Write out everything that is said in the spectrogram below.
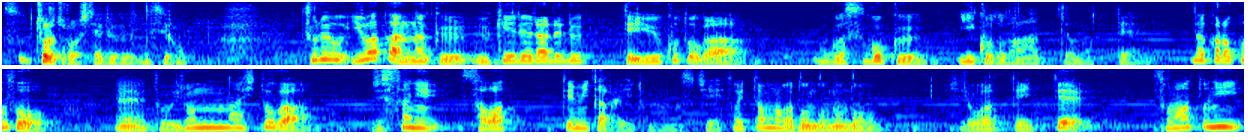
ちょろちょろしてるんですよ。それを違和感なく受け入れられるっていうことが、僕はすごくいいことだなって思って、だからこそ、えっ、ー、と、いろんな人が実際に触ってみたらいいと思いますし、そういったものがどんどんどんどん広がっていって、その後に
